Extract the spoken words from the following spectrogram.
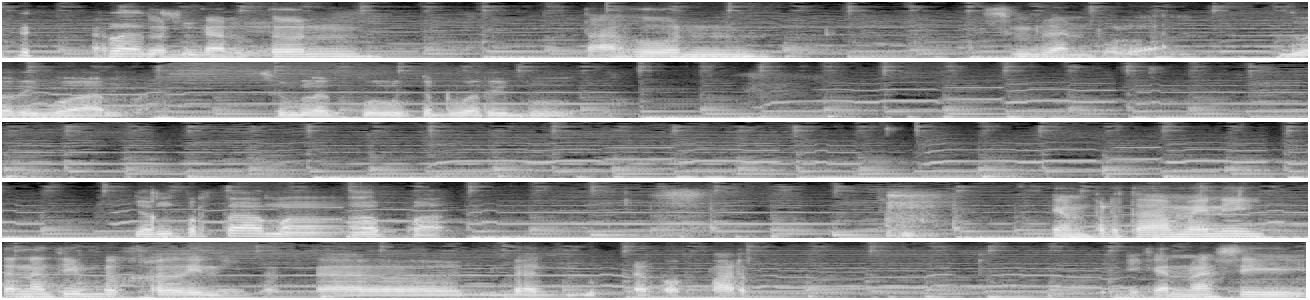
Langsung, kartun-kartun tahun 90-an 2000-an lah. 90 ke 2000. Yang pertama apa? yang pertama ini kita nanti bakal ini bakal dibagi beberapa part ini kan masih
